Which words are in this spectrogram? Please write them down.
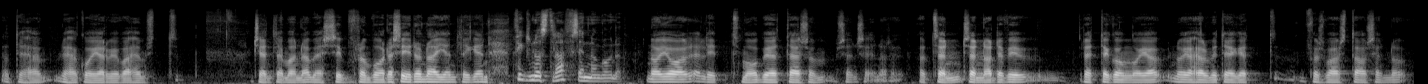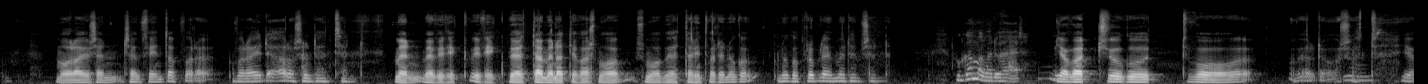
Att det här, det här Kojärvi var hemskt gentlemannamässig från båda sidorna egentligen. Fick du något straff sen någon gång då? No, ja, lite små böter som sen senare. Att sen, sen hade vi rättegång och jag, no, jag höll mitt eget försvarstal sen och målade ju sen, sen fint upp våra, våra ideal och sånt där sen. Men, men vi, fick, vi fick böter, men att det var små, små böter, inte var det något, något problem med dem sen. Hur gammal var du här? Jag var 22 väl då, så att, ja.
